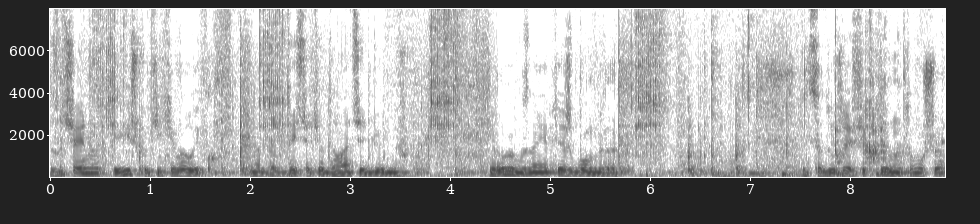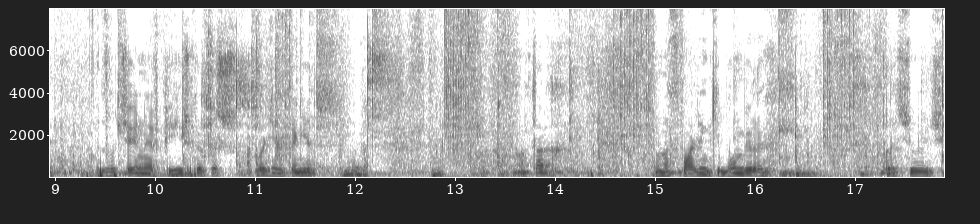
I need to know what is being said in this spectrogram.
звичайну активішку, тільки велику, на 10-11 дюймів. І робимо з неї теж бомбери. І це дуже ефективно, тому що звичайна FPV-шка це ж в один конець. А так у нас маленькі бомбери працюють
